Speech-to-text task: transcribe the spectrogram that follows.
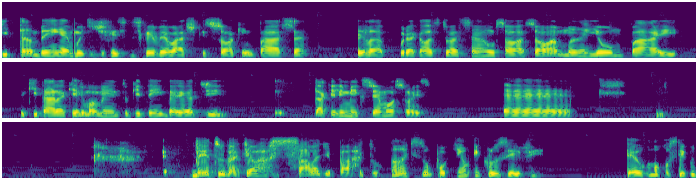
que também é muito difícil de descrever. Eu acho que só quem passa pela, por aquela situação, só, só a mãe ou um pai que está naquele momento que tem ideia de daquele mix de emoções. É... Dentro daquela sala de parto, antes um pouquinho, inclusive, eu não consigo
